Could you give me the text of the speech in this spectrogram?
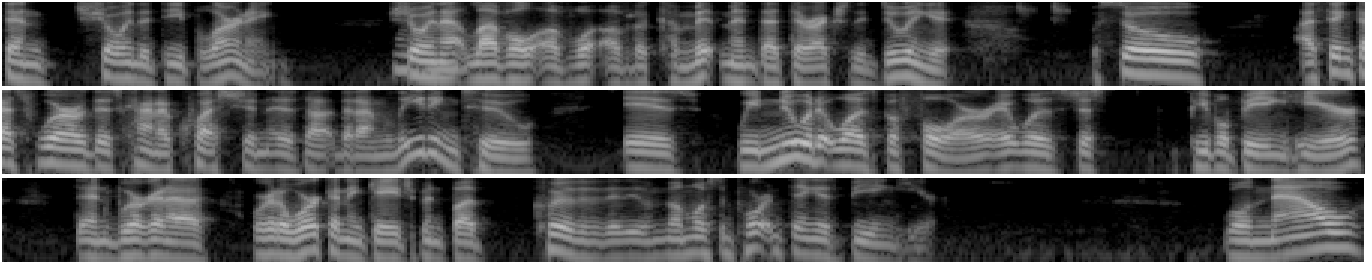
then showing the deep learning, showing Mhm. that level of what of the commitment that they're actually doing it. So I think that's where this kind of question is that, that I'm leading to is we knew what it was before. It was just people being here then we're gonna we're gonna work on engagement but clearly the, the most important thing is being here. Well now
